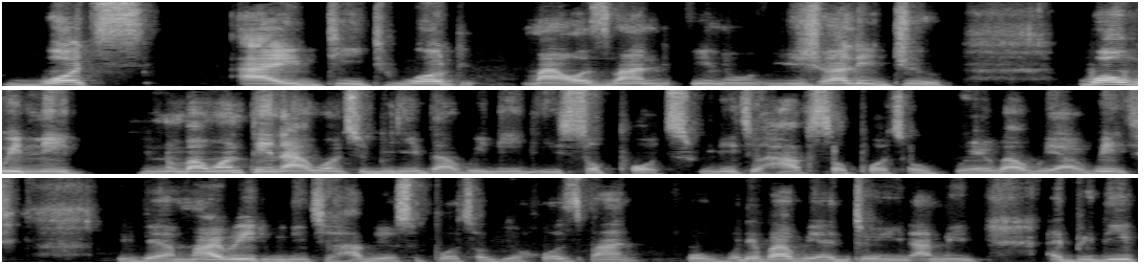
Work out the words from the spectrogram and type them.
what I did, what my husband, you know, usually do, what we need number one thing I want to believe that we need is support. We need to have support of wherever we are with. If we are married, we need to have your support of your husband for whatever we are doing. I mean, I believe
